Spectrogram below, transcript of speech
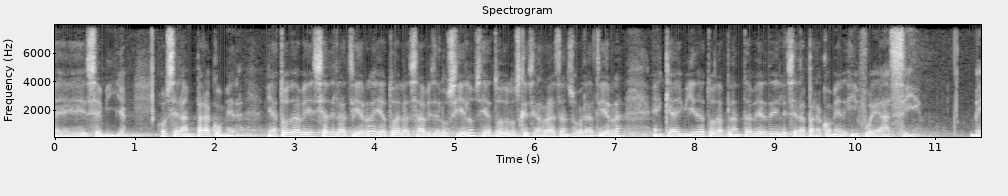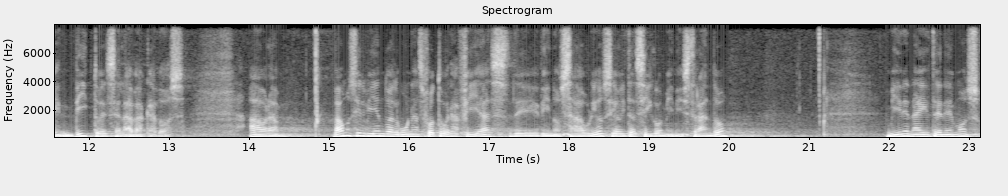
eh, semilla. Os serán para comer, y a toda bestia de la tierra, y a todas las aves de los cielos, y a todos los que se arrastran sobre la tierra, en que hay vida, toda planta verde le será para comer, y fue así. Bendito es el abacados. Ahora, vamos a ir viendo algunas fotografías de dinosaurios, y ahorita sigo ministrando. Miren, ahí tenemos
